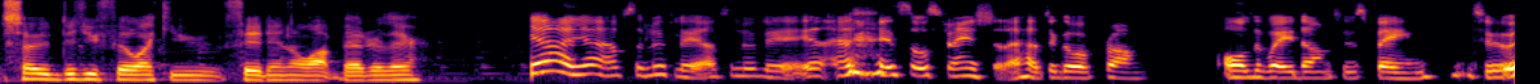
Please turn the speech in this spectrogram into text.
So, did you feel like you fit in a lot better there? Yeah, yeah, absolutely, absolutely. It's so strange that I had to go from all the way down to Spain to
